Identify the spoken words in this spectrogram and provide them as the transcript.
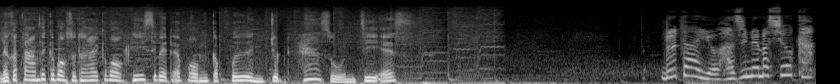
แล้วก็ตามด้วยกระบอกสุดท้ายกระบอกที่ 11ครับผมกับปืนจุด50 GS 舞台を始めましょうか。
